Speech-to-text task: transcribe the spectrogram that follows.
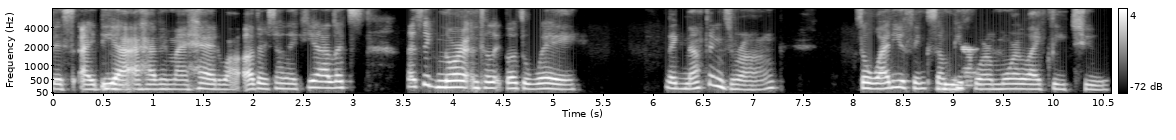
this idea mm. I have in my head while others are like, yeah, let's let's ignore it until it goes away. Like nothing's wrong. So why do you think some yeah. people are more likely to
